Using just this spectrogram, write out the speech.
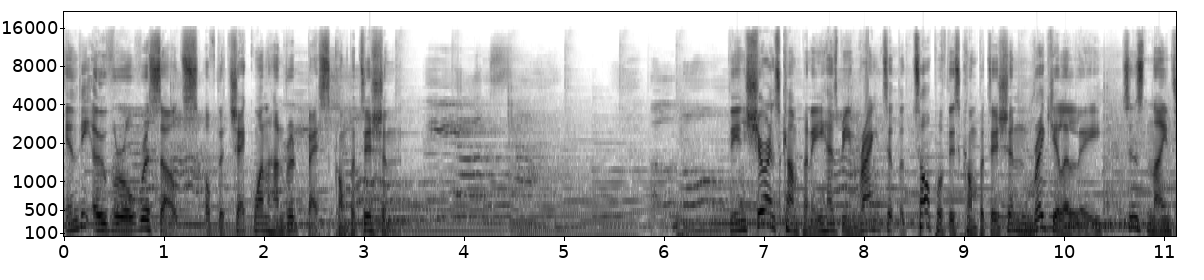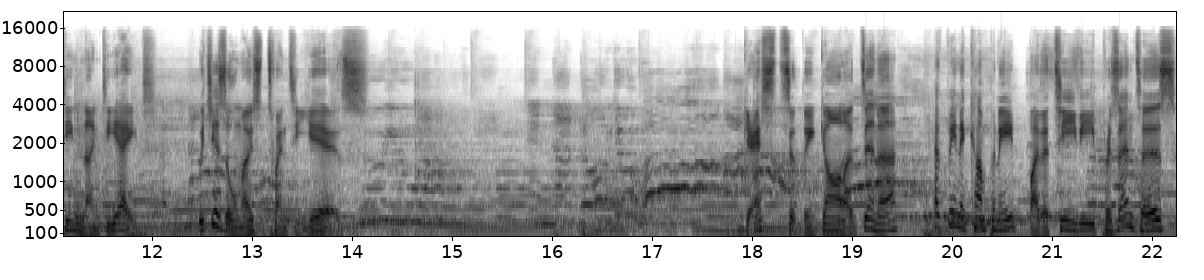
in the overall results of the Czech 100 Best competition. The insurance company has been ranked at the top of this competition regularly since 1998, which is almost 20 years. Guests at the gala dinner have been accompanied by the TV presenters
